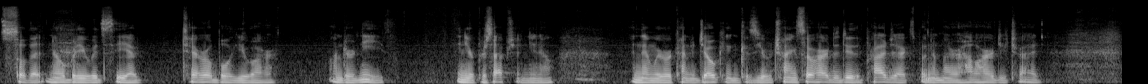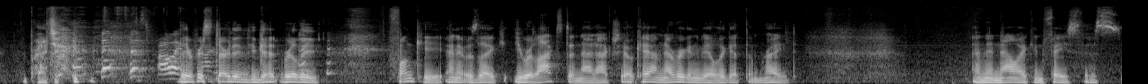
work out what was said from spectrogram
so that nobody would see how terrible you are underneath in your perception, you know. And then we were kind of joking because you were trying so hard to do the projects, but no matter how hard you tried, the project they were starting to get really funky, and it was like you relaxed in that. Actually, okay, I'm never going to be able to get them right, and then now I can face this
